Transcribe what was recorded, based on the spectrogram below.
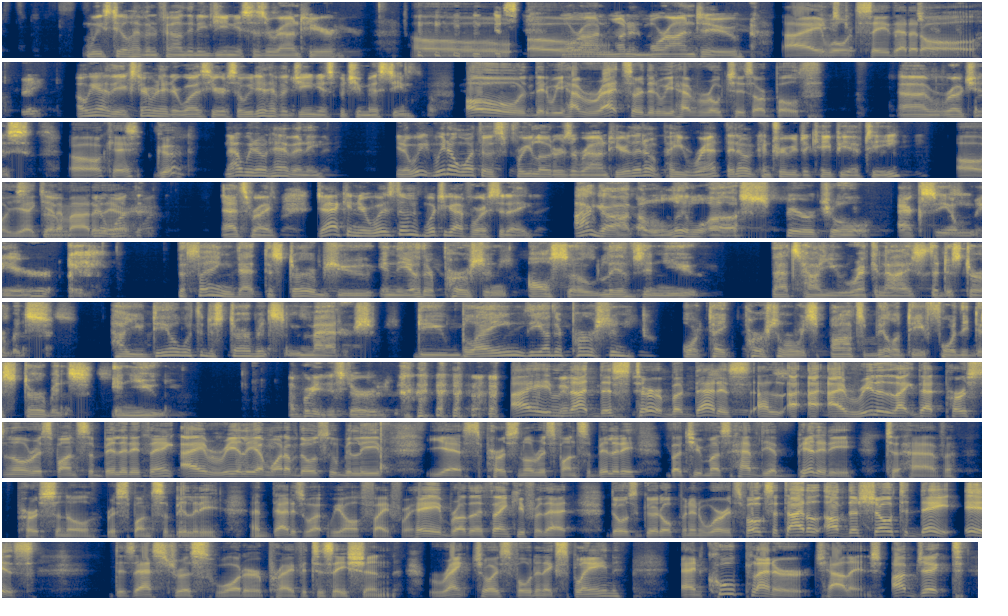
We still haven't found any geniuses around here. Oh, oh. moron one and moron two. I won't say that at all. Oh yeah, the exterminator was here, so we did have a genius, but you missed him. Oh, did we have rats or did we have roaches or both? Uh, roaches. Oh, okay, good. Now we don't have any. You know, we, we don't want those freeloaders around here. They don't pay rent. They don't contribute to KPFT. Oh yeah, get so them out of there. That's right. Jack, in your wisdom, what you got for us today? I got a little uh, spiritual axiom here. the thing that disturbs you in the other person also lives in you. That's how you recognize the disturbance. How you deal with the disturbance matters. Do you blame the other person or take personal responsibility for the disturbance in you? I'm pretty disturbed. I'm not disturbed, but that is, I, I, I, really like that personal responsibility thing. I really am one of those who believe, yes, personal responsibility, but you must have the ability to have personal responsibility. And that is what we all fight for. Hey, brother, thank you for that. Those good opening words. Folks, the title of the show today is Disastrous Water Privatization, Rank Choice Voting Explain, and Coup Planner Challenge. Object,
